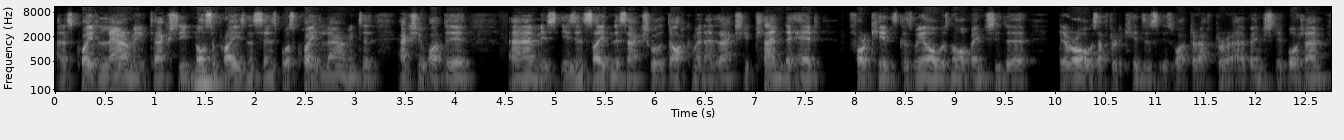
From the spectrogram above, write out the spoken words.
and it's quite alarming to actually, no surprise in a sense, but it's quite alarming to actually what the um, is is inside in this actual document and it's actually planned ahead for kids because we always know eventually the they're always after the kids is, is what they're after eventually. But um,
